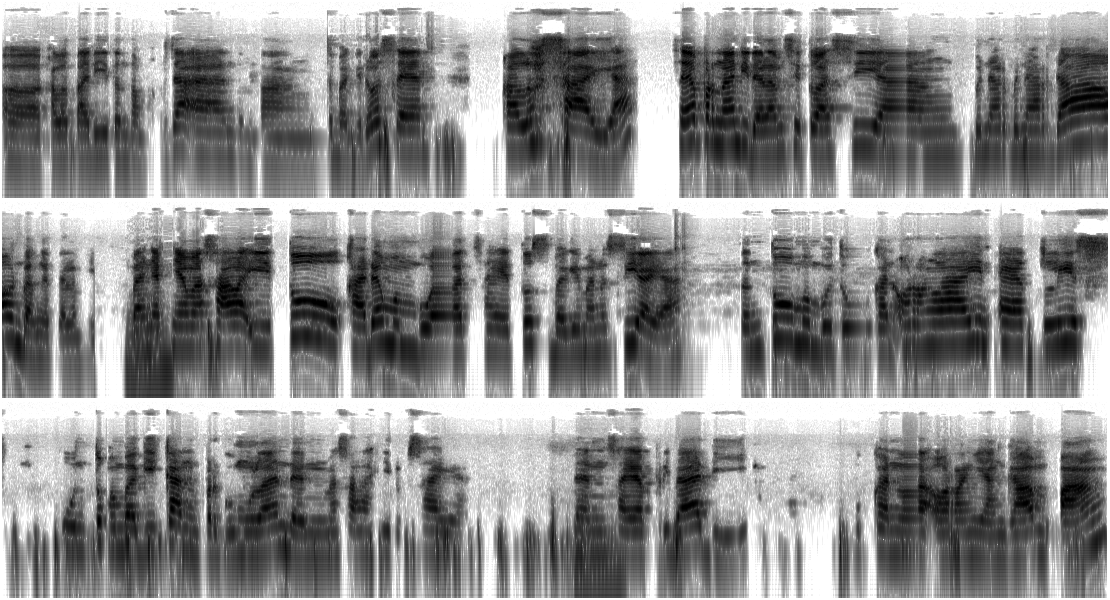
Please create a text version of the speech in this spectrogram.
uh, kalau tadi tentang pekerjaan, tentang sebagai dosen, kalau saya, saya pernah di dalam situasi yang benar-benar down banget dalam hidup. Hmm. Banyaknya masalah itu kadang membuat saya itu sebagai manusia ya, tentu membutuhkan orang lain at least untuk membagikan pergumulan dan masalah hidup saya. Dan hmm. saya pribadi bukanlah orang yang gampang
